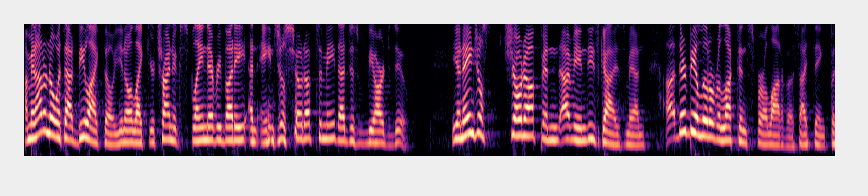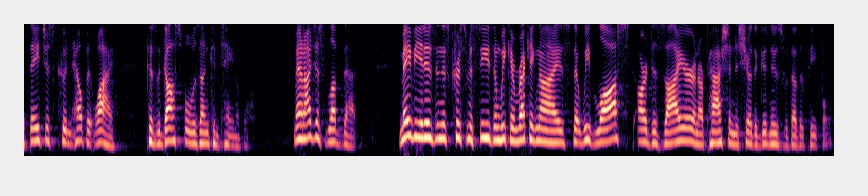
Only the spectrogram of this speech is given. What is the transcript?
I mean, I don't know what that'd be like, though. You know, like you're trying to explain to everybody, an angel showed up to me. That just would be hard to do. You know, an angel showed up, and I mean, these guys, man, uh, there'd be a little reluctance for a lot of us, I think, but they just couldn't help it. Why? Because the gospel was uncontainable. Man, I just love that. Maybe it is in this Christmas season we can recognize that we've lost our desire and our passion to share the good news with other people.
